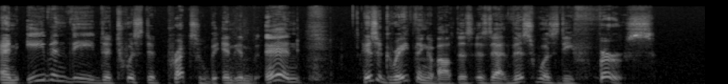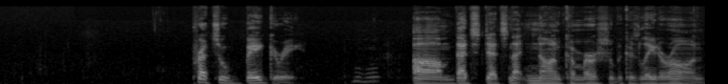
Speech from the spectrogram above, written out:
and even the the twisted pretzel and, and Here's a great thing about this is that this was the first pretzel bakery. Mm-hmm. Um, that's that's not non-commercial because later on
